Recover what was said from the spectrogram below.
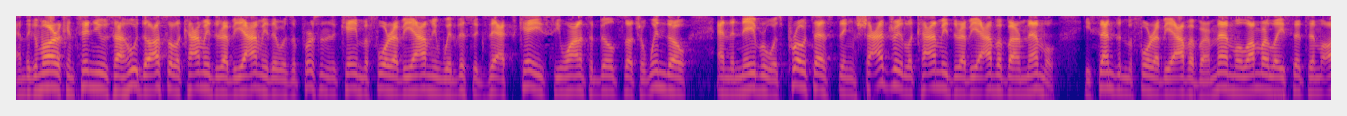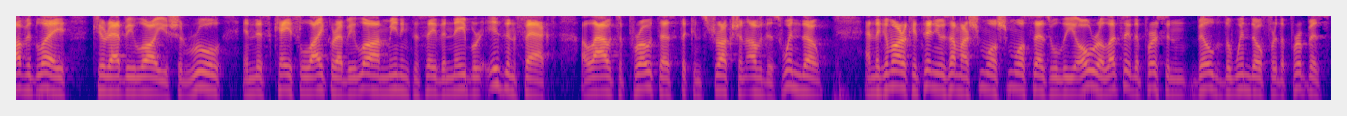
And the Gemara continues. There was a person that came before Rabbi Ami with this exact case. He wanted to build such a window, and the neighbor was protesting. Shadre Lakami Rabbi Abba Bar Memel. He sent him before Rabbi Abba Bar Memel. Amar Le said to him, Ovid Le, Ki Rabbi Law. You should rule in this case like Rabbi Law, meaning to say the neighbor is in fact allowed to protest the construction of this window. And the Gemara continues, Amar Shmuel. Shmuel says, Well, let's say the person builds the window for the purpose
